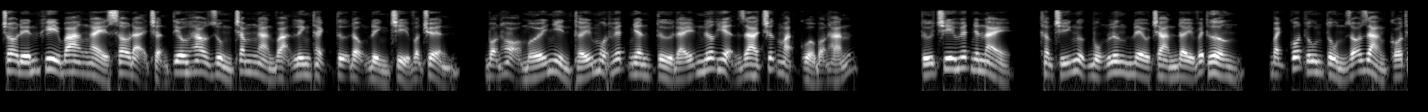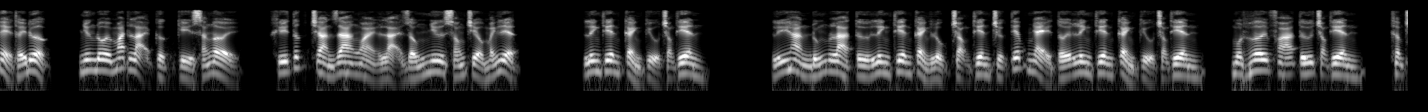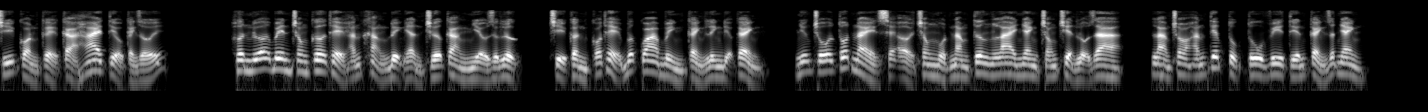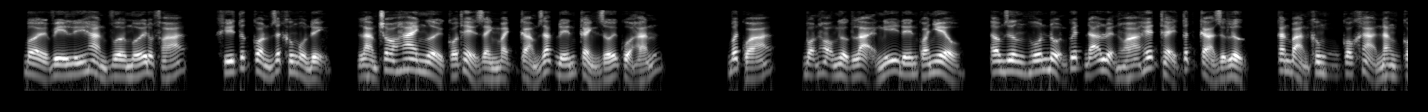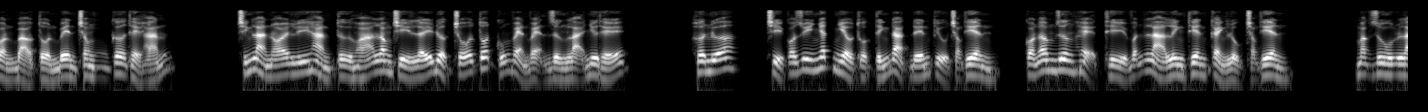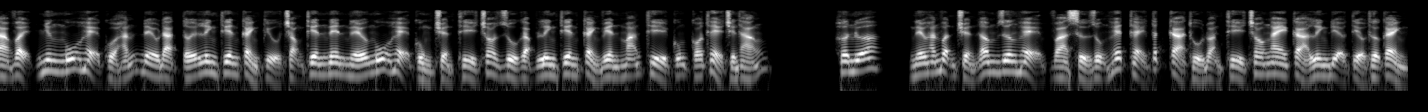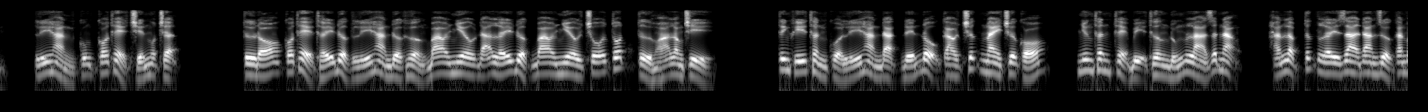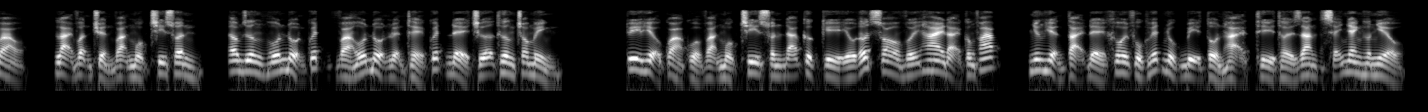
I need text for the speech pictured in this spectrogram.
Cho đến khi ba ngày sau đại trận tiêu hao dùng trăm ngàn vạn linh thạch tự động đình chỉ vận chuyển, bọn họ mới nhìn thấy một huyết nhân từ đáy nước hiện ra trước mặt của bọn hắn. Tứ chi huyết nhân này, thậm chí ngực bụng lưng đều tràn đầy vết thương, bạch cốt un tùm rõ ràng có thể thấy được, nhưng đôi mắt lại cực kỳ sáng ngời, khí tức tràn ra ngoài lại giống như sóng chiều mãnh liệt. Linh thiên cảnh cựu trọng thiên. Lý Hàn đúng là từ linh thiên cảnh lục trọng thiên trực tiếp nhảy tới linh thiên cảnh cựu trọng thiên, một hơi phá tứ trọng thiên, thậm chí còn kể cả hai tiểu cảnh giới. Hơn nữa bên trong cơ thể hắn khẳng định ẩn chứa càng nhiều dược lực, chỉ cần có thể bước qua bình cảnh linh địa cảnh, những chỗ tốt này sẽ ở trong một năm tương lai nhanh chóng triển lộ ra, làm cho hắn tiếp tục tu vi tiến cảnh rất nhanh. Bởi vì Lý Hàn vừa mới đột phá, khí tức còn rất không ổn định, làm cho hai người có thể giành mạch cảm giác đến cảnh giới của hắn. Bất quá, bọn họ ngược lại nghĩ đến quá nhiều, âm dương hỗn độn quyết đã luyện hóa hết thể tất cả dược lực, căn bản không có khả năng còn bảo tồn bên trong cơ thể hắn. Chính là nói Lý Hàn từ hóa long chỉ lấy được chỗ tốt cũng vẹn vẹn dừng lại như thế. Hơn nữa, chỉ có duy nhất nhiều thuộc tính đạt đến cựu trọng thiên, còn âm dương hệ thì vẫn là linh thiên cảnh lục trọng thiên. Mặc dù là vậy nhưng ngũ hệ của hắn đều đạt tới linh thiên cảnh cựu trọng thiên nên nếu ngũ hệ cùng chuyển thì cho dù gặp linh thiên cảnh viên mãn thì cũng có thể chiến thắng. Hơn nữa, nếu hắn vận chuyển âm dương hệ và sử dụng hết thệ tất cả thủ đoạn thì cho ngay cả linh địa tiểu thừa cảnh, Lý Hàn cũng có thể chiến một trận. Từ đó có thể thấy được Lý Hàn được hưởng bao nhiêu đã lấy được bao nhiêu chỗ tốt từ hóa long chỉ. Tinh khí thần của Lý Hàn đạt đến độ cao trước nay chưa có, nhưng thân thể bị thương đúng là rất nặng, hắn lập tức lấy ra đan dược căn vào, lại vận chuyển vạn mục chi xuân, âm dương hỗn độn quyết và hỗn độn luyện thể quyết để chữa thương cho mình. Tuy hiệu quả của vạn mục chi xuân đã cực kỳ yếu ớt so với hai đại công pháp, nhưng hiện tại để khôi phục huyết nhục bị tổn hại thì thời gian sẽ nhanh hơn nhiều.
